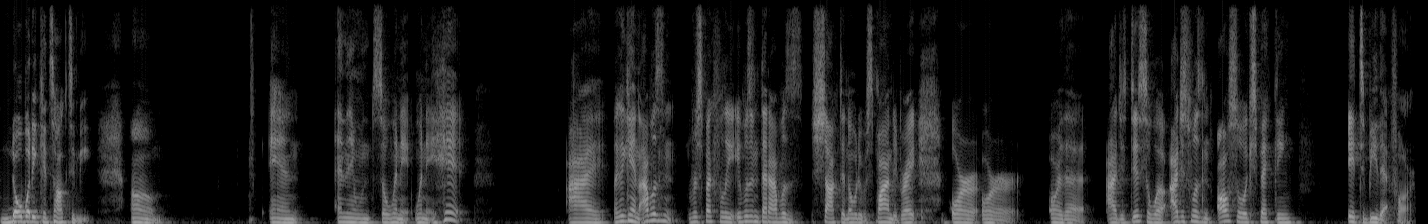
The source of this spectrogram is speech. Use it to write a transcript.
Nobody can talk to me. Um, and and then so when it when it hit, I like again I wasn't respectfully. It wasn't that I was shocked that nobody responded, right? Or or or that I just did so well. I just wasn't also expecting it to be that far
